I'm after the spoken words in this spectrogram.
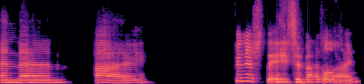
and then I finished the Age of Adaline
